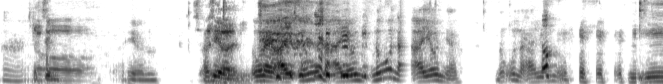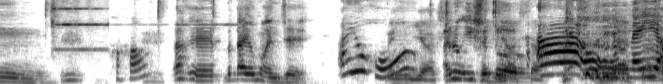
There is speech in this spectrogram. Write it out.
Mm. Kasi, Oo. ayun. So, Kasi yun. yun, una, ay, nung una, ayaw, nung una, ayaw niya. Nung una, ayaw niya. Mm. Haha. Bakit? Ba't ayaw mo, Anje? Ayoko. Nahihiya siya. Anong issue to? siya. Ah, oo. Nahiya. Naiya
